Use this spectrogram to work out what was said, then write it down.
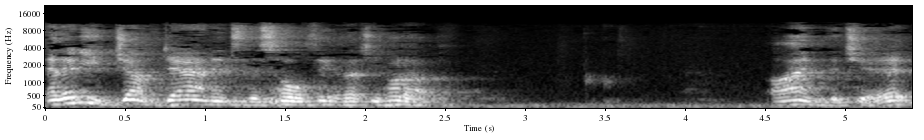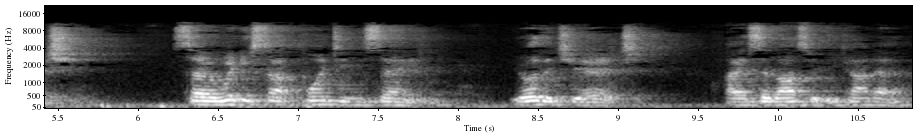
And then you jump down into this whole thing of actually, hold up, I'm the church. So when you start pointing and saying, you're the church, like I said oh, last week, you kind of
